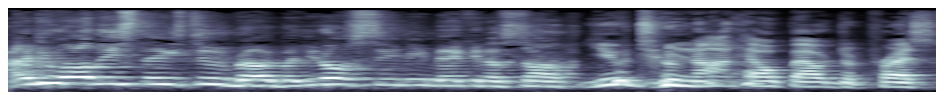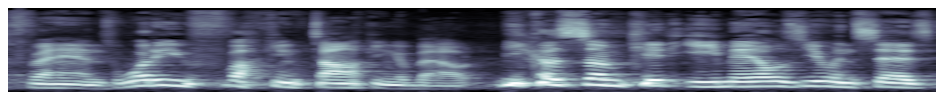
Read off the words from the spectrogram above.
I do all these things too, bro, but you don't see me making a song. You do not help out depressed fans. What are you fucking talking about? Because some kid emails you and says,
